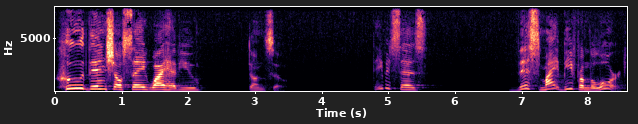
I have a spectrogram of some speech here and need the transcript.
who then shall say, Why have you done so? David says, This might be from the Lord.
